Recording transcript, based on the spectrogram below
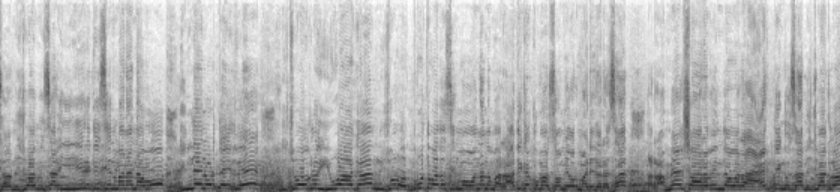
ಸರ್ ನಿಜವಾಗ್ಲೂ ಸರ್ ಈ ರೀತಿ ಸಿನಿಮಾನ ನಾವು ಹಿಂದೆ ನೋಡ್ತಾ ಇದ್ವಿ. ನಿಜವಾಗ್ಲೂ ಇವಾಗ ನಿಜವಾಗ್ಲೂ ಅದ್ಭುತವಾದ ಸಿನಿಮಾವನ್ನ ನಮ್ಮ ರಾಧಿಕಾ ಕುಮಾರಸ್ವಾಮಿ ಅವರು ಮಾಡಿದ್ದಾರೆ ಸರ್. ರಮೇಶ್ ಅರವಿಂದ್ ಅವರ ಆ್ಯಕ್ಟಿಂಗು ಸರ್ ನಿಜವಾಗ್ಲೂ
